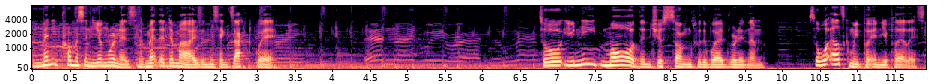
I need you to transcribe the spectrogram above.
And many promising young runners have met their demise in this exact way. So you need more than just songs with the word run in them. So, what else can we put in your playlist?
